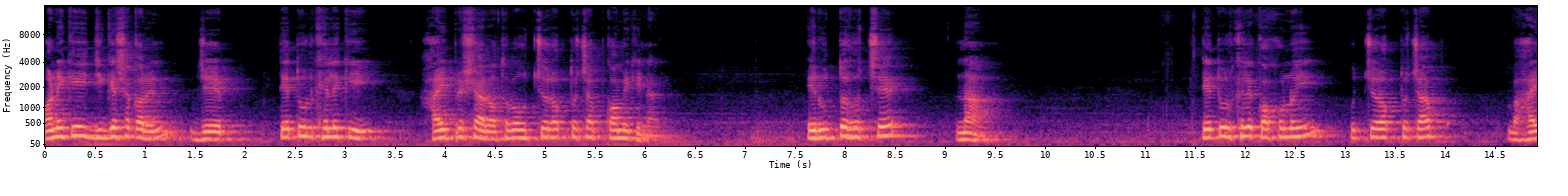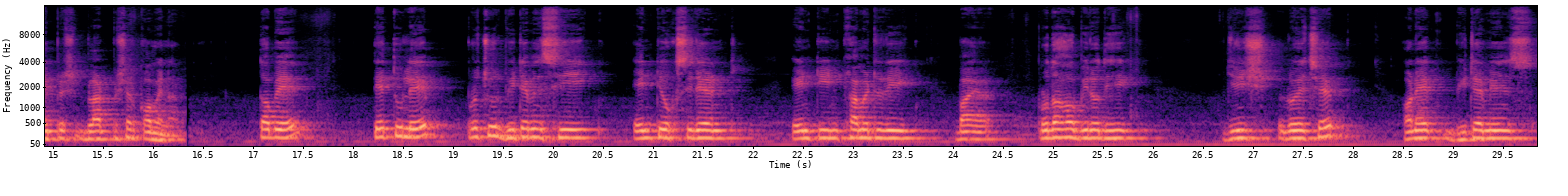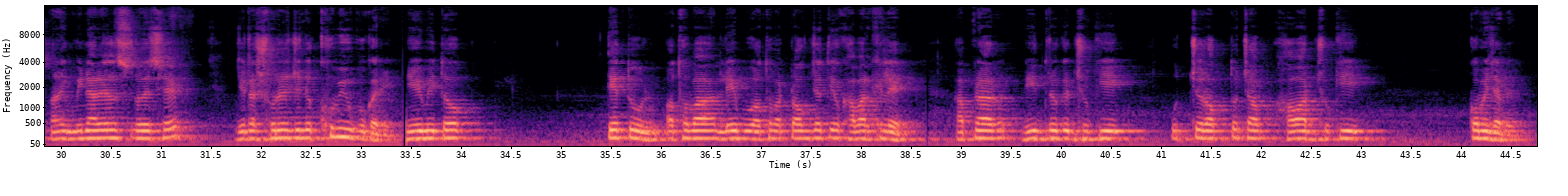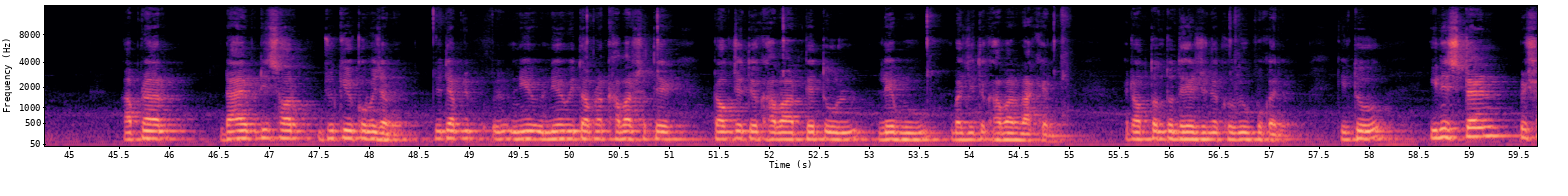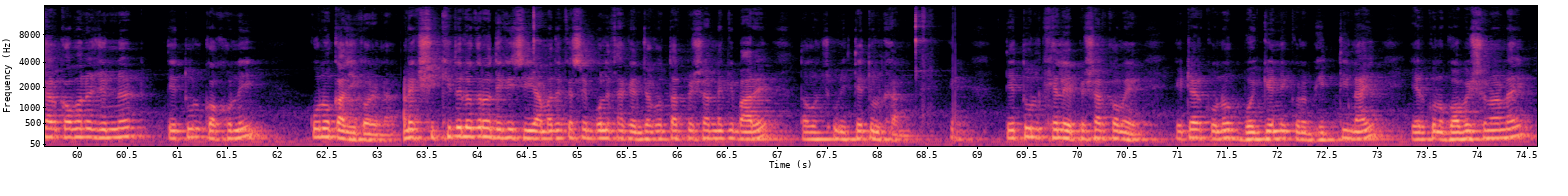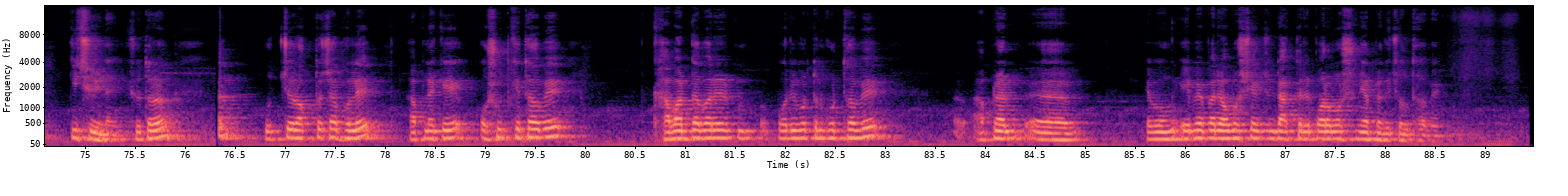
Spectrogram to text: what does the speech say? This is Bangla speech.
অনেকেই জিজ্ঞাসা করেন যে, তেঁতুল খেলে কি হাই প্রেশার অথবা উচ্চ রক্তচাপ কমে কি না এর উত্তর হচ্ছে, না। তেঁতুল খেলে কখনোই উচ্চ রক্তচাপ বা হাই প্রেশার ব্লাড প্রেশার কমে না। তবে তেঁতুলে প্রচুর vitamin C antioxidant anti inflammatory বা প্রদাহ বিরোধী জিনিস রয়েছে। অনেক ভিটামিনস, অনেক মিনারেলস রয়েছে, যেটা শরীরের জন্য খুবই উপকারী। নিয়মিত তেঁতুল অথবা লেবু অথবা টক জাতীয় খাবার খেলে আপনার হৃদরোগের ঝুঁকি, উচ্চ রক্তচাপ হওয়ার ঝুঁকি কমে যাবে। আপনার ডায়াবেটিস হওয়ার ঝুঁকিও কমে যাবে। যদি আপনি নিয়- নিয়মিত আপনার খাবার সাথে টক জাতীয় খাবার, তেঁতুল, লেবু বা জাতীয় খাবার রাখেন, এটা অত্যন্ত দেহের জন্য খুবই উপকারী। কিন্তু ইনস্ট্যান্ট প্রেশার কমানোর জন্য তেঁতুল কখনোই কোনো কাজই করে না। অনেক শিক্ষিত লোকেরাও দেখেছি, আমাদের কাছে বলে থাকেন, যখন তার প্রেশার নাকি বাড়ে, তখন উনি তেঁতুল খান। তেঁতুল খেলে প্রেশার কমে, এটার কোনো বৈজ্ঞানিক কোনো ভিত্তি নাই, এর কোনো গবেষণা নাই, কিছুই নাই। সুতরাং উচ্চ রক্তচাপ হলে আপনাকে ওষুধ খেতে হবে, খাবার দাবারের পরিবর্তন করতে হবে, আপনার এবং এ ব্যাপারে অবশ্যই একজন ডাক্তারের পরামর্শ নিয়ে আপনাকে চলতে হবে।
